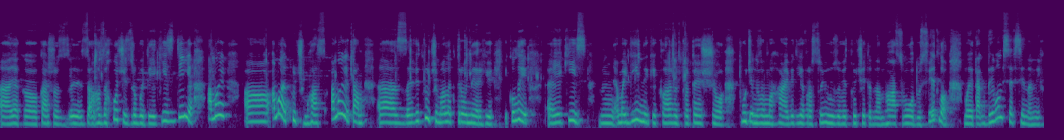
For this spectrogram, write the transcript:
як е, кажуть, з- за- захочуть зробити якісь дії, а ми, а, ми відключимо газ, а ми там е, відключимо електроенергію. І коли е, якісь медійники кажуть про те, що Путін вимагає від Євросоюзу відключити нам газ, воду, світло, ми так дивимося всі на них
